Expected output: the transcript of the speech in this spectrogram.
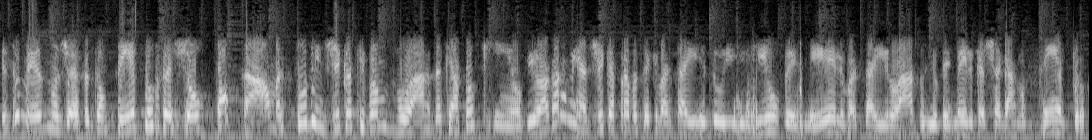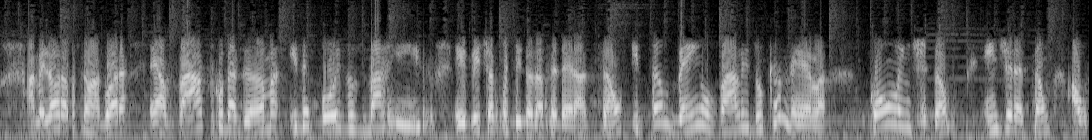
Isso mesmo, Jefferson. Tempo fechou total, mas tudo indica que vamos voar daqui a pouquinho, viu? Agora minha dica é para você que vai sair do Rio Vermelho, vai sair lá do Rio Vermelho, quer chegar no centro. A melhor opção agora é a Vasco da Gama e depois os Barris. Evite a subida da Federação e também o Vale do Canela com lentidão em direção ao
